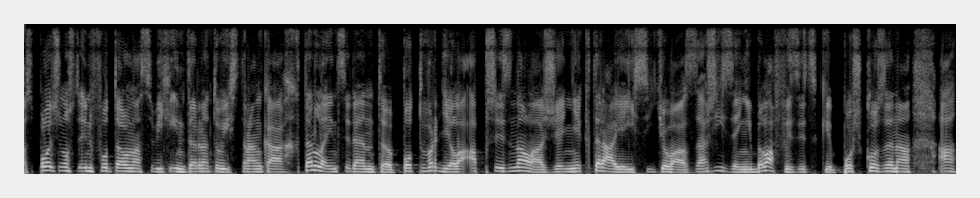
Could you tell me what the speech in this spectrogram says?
Společnost Infotel na svých internetových stránkách tenhle incident potvrdila a přiznala, že některá její síťová zařízení byla fyzicky poškozena a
